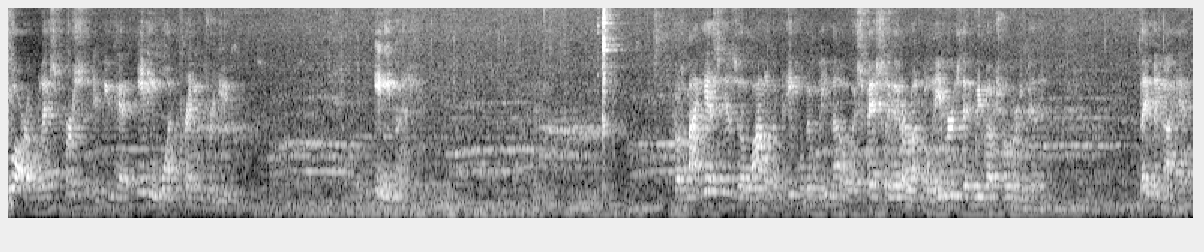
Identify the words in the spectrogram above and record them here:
You are a blessed person if you have anyone praying for you. Anybody. Because my guess is a lot of the people that we know, especially that are unbelievers that we've up shoulders with, they may not have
